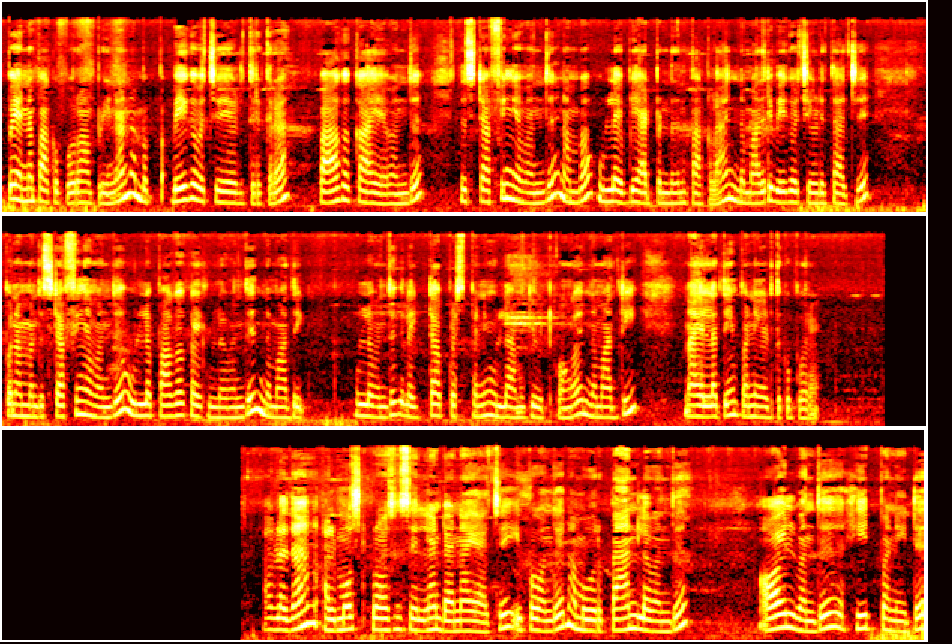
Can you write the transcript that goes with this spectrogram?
இப்போ என்ன பார்க்க போகிறோம் அப்படின்னா நம்ம வேக வச்சு எடுத்துருக்கிற பாகக்காயை வந்து இந்த ஸ்டஃபிங்கை வந்து நம்ம உள்ளே எப்படி ஆட் பண்ணுறதுன்னு பார்க்கலாம். இந்த மாதிரி வேக வச்சு எடுத்தாச்சு. இப்போ நம்ம அந்த ஸ்டஃபிங்கை வந்து உள்ளே பாகக்காய்க்குள்ளே வந்து இந்த மாதிரி உள்ளே வந்து லைட்டாக ப்ரெஸ் பண்ணி உள்ளே அமுக்கி விட்டுக்கோங்க. இந்த மாதிரி நான் எல்லாத்தையும் பண்ணி எடுத்துக்க போகிறேன் அவ்வளோதான் ஆல்மோஸ்ட் ப்ராசஸ் எல்லாம் டன் ஆயாச்சு. இப்போ வந்து நம்ம ஒரு பேனில் வந்து ஆயில் வந்து ஹீட் பண்ணிவிட்டு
